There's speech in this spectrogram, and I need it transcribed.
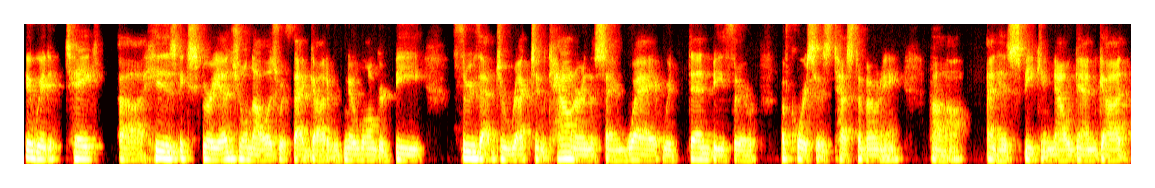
it would take uh, his experiential knowledge with that God. It would no longer be through that direct encounter in the same way. It would then be through, of course, his testimony uh, and his speaking. Now, again, God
